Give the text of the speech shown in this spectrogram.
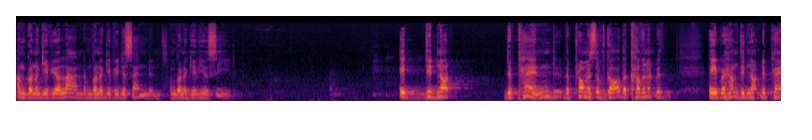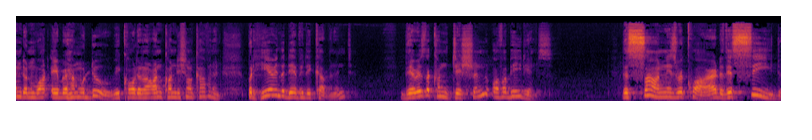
I'm going to give you a land. I'm going to give you descendants. I'm going to give you seed. It did not depend, the promise of God, the covenant with Abraham did not depend on what Abraham would do. We call it an unconditional covenant. But here in the Davidic covenant, there is a condition of obedience. The son is required, this seed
